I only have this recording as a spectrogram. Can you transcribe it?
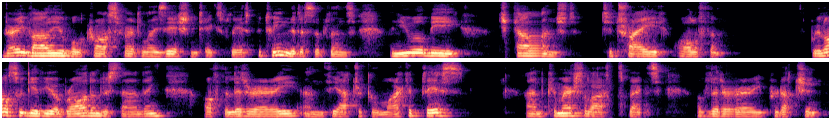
very valuable cross fertilization takes place between the disciplines, and you will be challenged to try all of them. We'll also give you a broad understanding of the literary and theatrical marketplace and commercial aspects of literary production.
